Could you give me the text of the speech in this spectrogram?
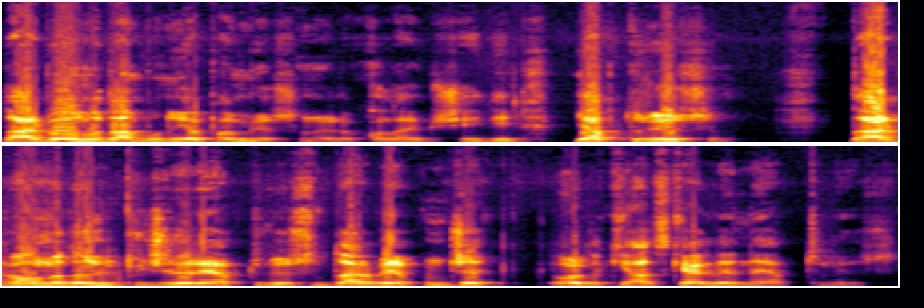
Darbe olmadan bunu yapamıyorsun. Öyle kolay bir şey değil. Yaptırıyorsun. Darbe olmadan ülkücülere yaptırıyorsun. Darbe yapınca oradaki askerlerine yaptırıyorsun.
